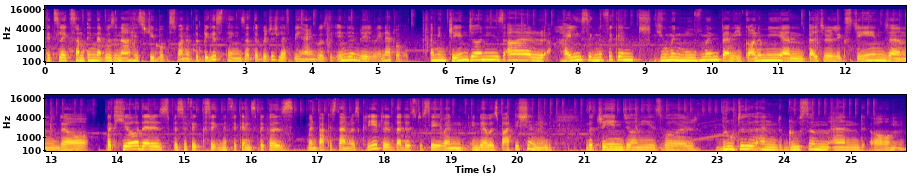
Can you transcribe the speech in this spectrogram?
it's like something that was in our history books. One of the biggest things that the British left behind was the Indian railway network. I mean, train journeys are highly significant human movement and economy and cultural exchange and uh, but here there is specific significance because when Pakistan was created, that is to say, when India was partitioned, the train journeys were brutal and gruesome, and um,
